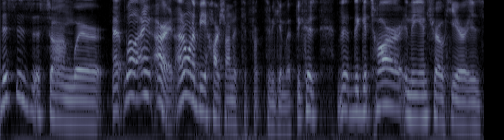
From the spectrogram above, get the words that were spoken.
this is a song where uh, well I, all right i don't want to be harsh on it to, to begin with because the, the guitar in the intro here is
